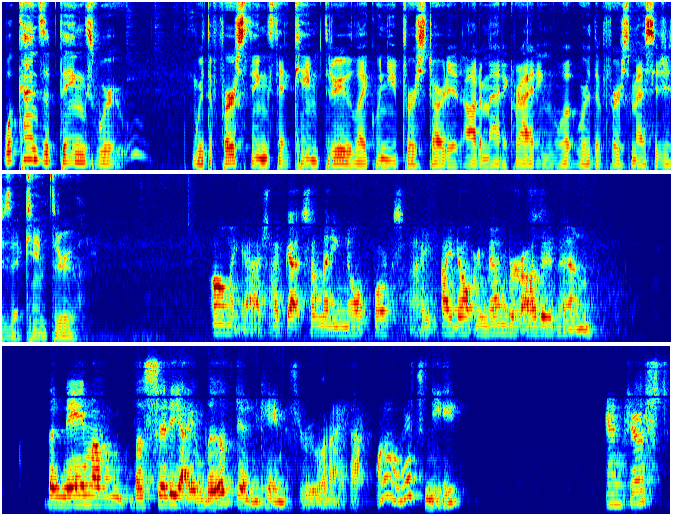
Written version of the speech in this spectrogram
What kinds of things were were the first things that came through? Like when you first started automatic writing, what were the first messages that came through? Oh my gosh, I've got so many notebooks. I, I don't remember other than the name of the city I lived in came through, and I thought, wow, that's neat. And just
